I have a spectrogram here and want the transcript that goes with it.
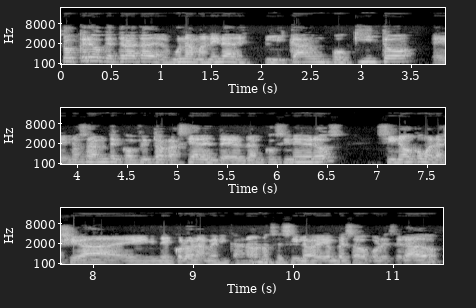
Yo creo que trata de alguna manera de explicar un poquito, eh, no solamente el conflicto racial entre blancos y negros, sino como la llegada de, de Colón América, ¿no? No sé si lo había empezado por ese lado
